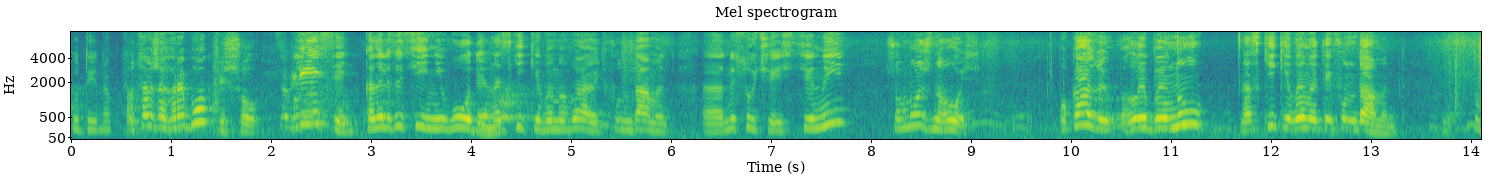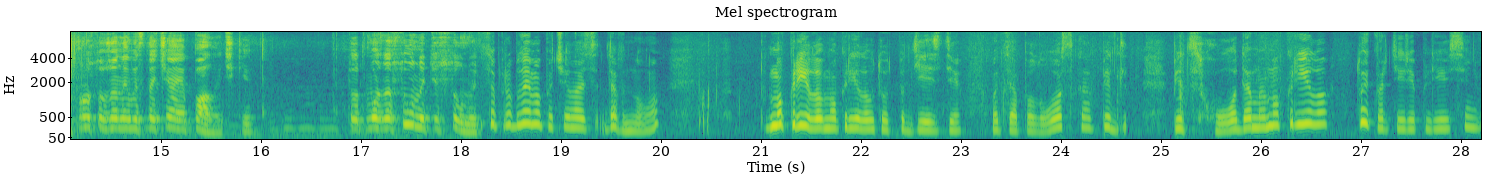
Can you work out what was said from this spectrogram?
будинок. Оце вже грибок пішов, плесень, каналізаційні води, наскільки вимивають фундамент е, несучої стіни, що можна ось. Показую глибину, наскільки вимитий фундамент. Тут просто вже не вистачає палички. Тут можна сунути і сунути. Ця проблема почалась давно. Мокріло, мокріло тут в під'їзді. Оця полоска під, під сходами мокріло. В той квартирі плесень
